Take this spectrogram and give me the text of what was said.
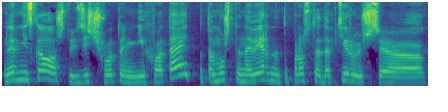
наверное, не сказала, что здесь чего-то не хватает, потому что, наверное, ты просто адаптируешься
